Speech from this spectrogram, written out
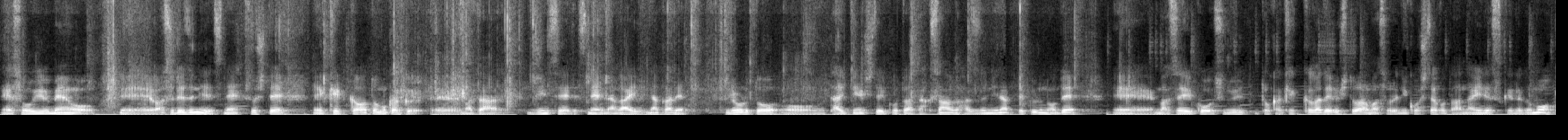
えそういう面を、え忘れずにですねそして、え結果はともかく、えまた人生ですね長い中でいろいろと体験していくことはたくさんあるはずになってくるので、えー、まあ、成功するとか結果が出る人はまそれに越したことはないですけれども、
